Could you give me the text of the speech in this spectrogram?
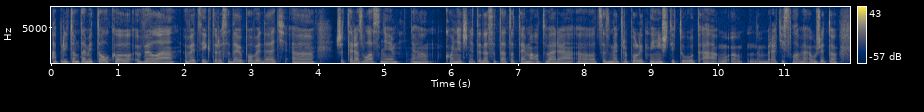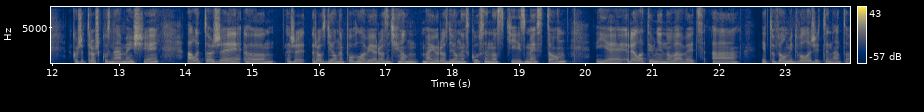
a pritom tam je toľko veľa vecí, ktoré sa dajú povedať, eh, že teraz vlastne eh, konečne teda sa táto téma otvára eh, cez Metropolitný inštitút a v Bratislave a už je to akože trošku známejšie, ale to, že, že rozdielne pohľavia rozdiel, majú rozdielne skúsenosti s mestom, je relatívne nová vec a je to veľmi dôležité na to,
